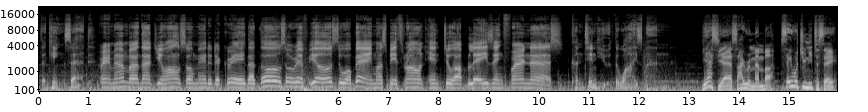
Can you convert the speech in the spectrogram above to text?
The king said, Remember that you also made a decree that those who refuse to obey must be thrown into a blazing furnace. Continued the wise man. Yes, yes, I remember. Say what you need to say.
